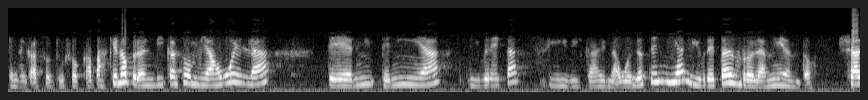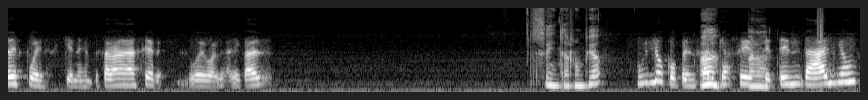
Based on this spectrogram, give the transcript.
en el caso tuyo capaz que no, pero en mi caso mi abuela tenía libreta cívica y mi abuelo tenía libreta de enrolamiento. Ya después, quienes empezaron a hacer luego la década... ¿Se interrumpió? Muy loco pensar ah, que hace 70 años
